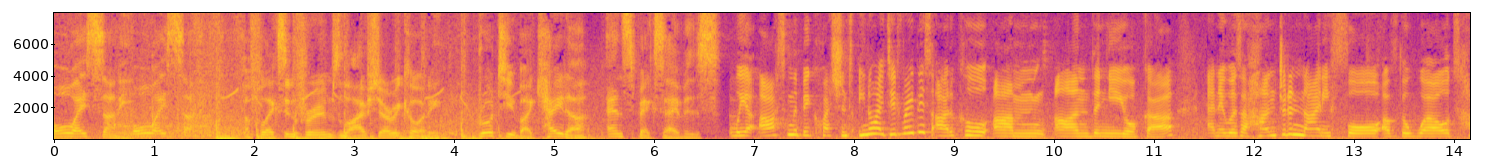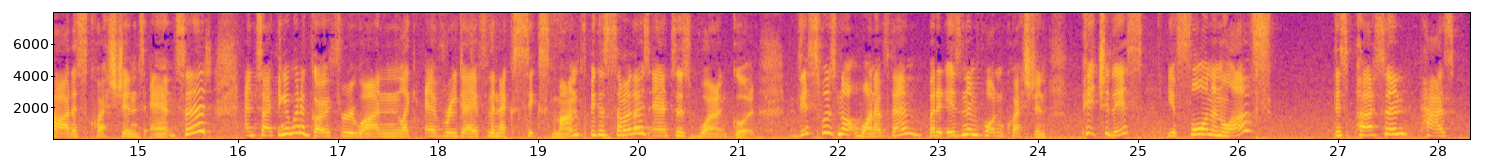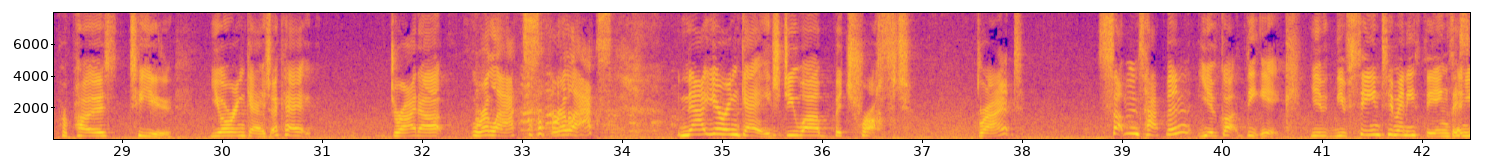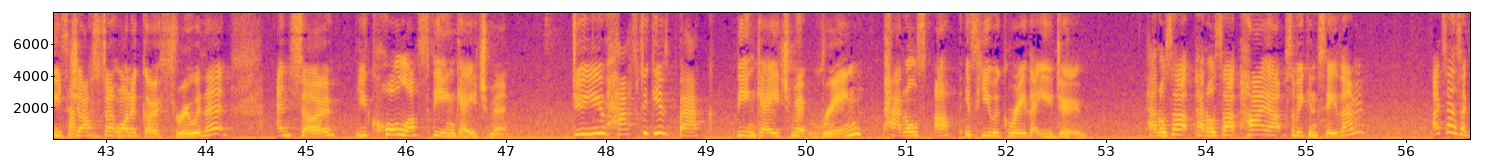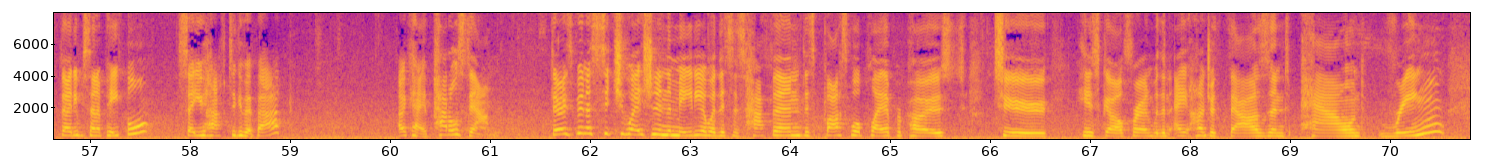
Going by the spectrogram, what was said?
Always Sunny. Always Sunny. A Flex and Frooms live show recording. Brought to you by CADA and Specsavers. We are asking the big questions. You know, I did read this article um, on the New Yorker, and it was 194 of the world's hardest questions answered. And so I think I'm going to go through one like every day for the next six months because some of those answers weren't good. This was not one of them, but it is an important question. Picture this: you've fallen in love. This person has proposed to you. You're engaged. Okay, dried up. Relax, relax. Now you're engaged. You are betrothed, right? Something's happened. You've got the ick. You, you've seen too many things, These and you things just don't want to go through with it. And so you call off the engagement. Do you have to give back the engagement ring? Paddles up if you agree that you do. Paddles up, paddles up, high up so we can see them. I'd say it's like 30% of people say you have to give it back. Okay, paddles down. There's been a situation in the media where this has happened. This basketball player proposed to his girlfriend with an 800,000 pound ring.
